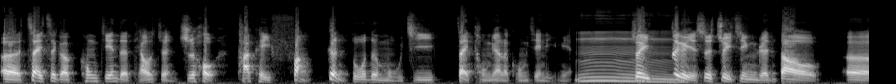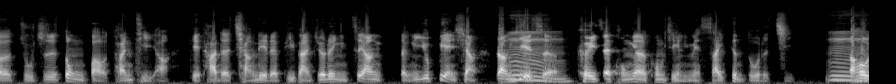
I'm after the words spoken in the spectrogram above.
呃，在这个空间的调整之后，它可以放更多的母鸡。在同样的空间里面，嗯，所以这个也是最近人道呃组织动保团体啊给他的强烈的批判，觉得你这样等于又变相让业者可以在同样的空间里面塞更多的鸡，嗯，然后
